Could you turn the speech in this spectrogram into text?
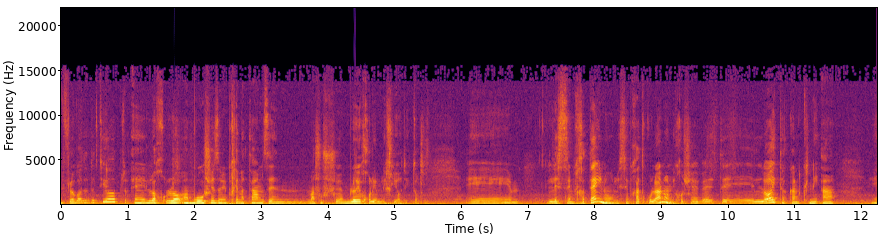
מפלגות הדתיות לא, לא אמרו שזה מבחינתם זה משהו שהם לא יכולים לחיות איתו. אה, לשמחתנו, לשמחת כולנו, אני חושבת, אה, לא הייתה כאן כניעה אה,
